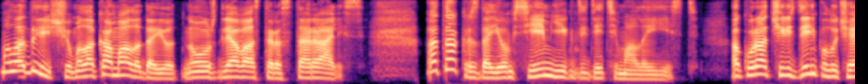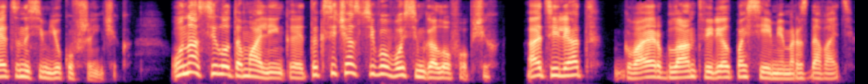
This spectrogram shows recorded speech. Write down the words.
Молодые еще, молока мало дают, но уж для вас-то расстарались. А так раздаем семьи, где дети малые есть. Аккурат через день получается на семью кувшинчик. У нас село-то маленькое, так сейчас всего восемь голов общих. А телят Гвайер Блант велел по семьям раздавать.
